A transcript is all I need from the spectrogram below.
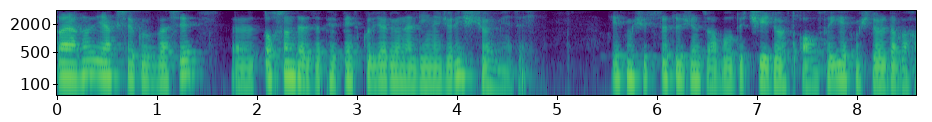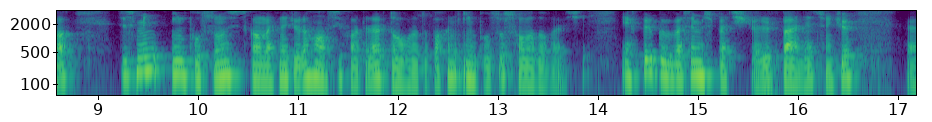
Dayağın reaksiya qüvvəsi ə, 90 dərəcə perpendikulyar yönəldiyinə görə iş görməyəcək. 73-də düzgün cavab oldu 2, 4, 6. 74-də baxaq. Cismin impulsunun istiqamətinə görə hansı ifadələr doğrudur? Baxın, impulsu sola doğru hərəkət. F1 qüvvəsi müsbət iş görür. Bəli, çünki ə,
